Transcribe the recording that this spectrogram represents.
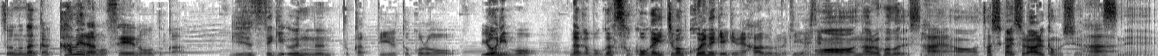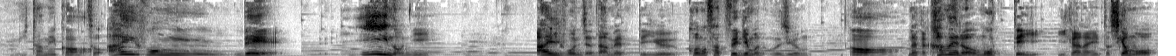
そのなんかカメラの性能とか技術的云々とかっていうところよりもなんか僕はそこが一番超えなきゃいけないハードルな気がしてて。ああなるほどですね、はい。ああ確かにそれあるかもしれないですね、見た目か。そう iPhone でいいのに iPhone じゃダメっていうこの撮影現場の矛盾。あなんかカメラを持っていかないと。しかも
